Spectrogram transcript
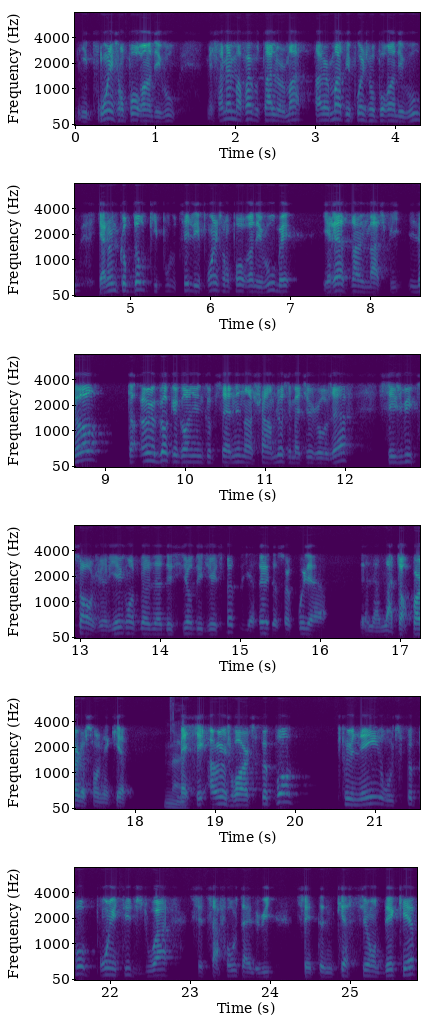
les points sont pas au rendez-vous. Mais c'est la même affaire pour Tyler Mott, les points sont pas au rendez-vous. Il y en a une couple d'autres qui, tu sais, les points sont pas au rendez-vous, mais ils restent dans le match. Puis là, tu as un gars qui a gagné une Coupe Stanley dans ce chambre-là, c'est Mathieu Joseph. C'est lui qui sort. J'ai rien contre la, décision des J. Smith. Il essaie de secouer la, la, torpeur de son équipe. Mais c'est un joueur. Tu peux pas punir ou tu peux pas pointer du doigt, c'est de sa faute à lui. C'est une question d'équipe.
